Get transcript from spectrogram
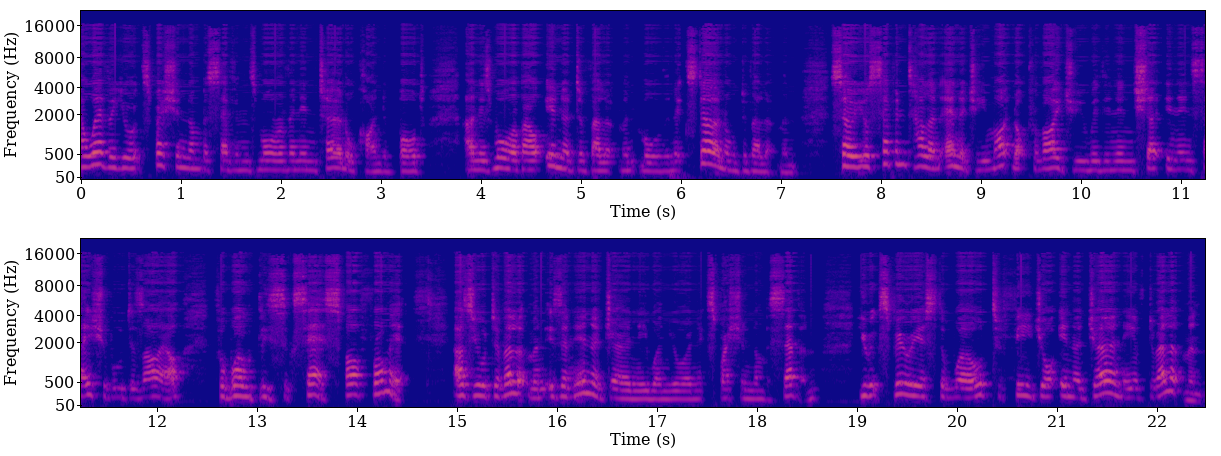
However, your expression number seven is more of an internal kind of bod and is more about inner development more than external development. So your seven talent energy might not provide you with an, an insatiable desire for worldly success. Far from it. As your development is an inner journey when you're in expression number seven, you experience the world to feed your inner journey of development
